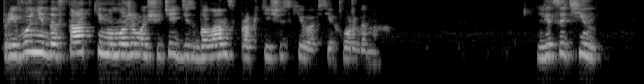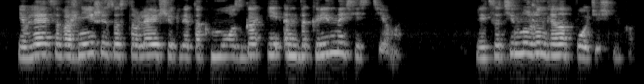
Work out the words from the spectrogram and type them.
При его недостатке мы можем ощутить дисбаланс практически во всех органах. Лецитин является важнейшей составляющей клеток мозга и эндокринной системы. Лецитин нужен для надпочечников,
